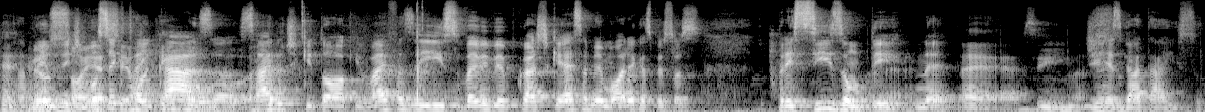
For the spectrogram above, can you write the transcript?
Tá Meu vendo, gente? sonho é Você que ser tá em casa, sai do TikTok, vai fazer isso, vai viver, porque eu acho que é essa memória que as pessoas precisam ter, né? É, Sim. De resgatar isso.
